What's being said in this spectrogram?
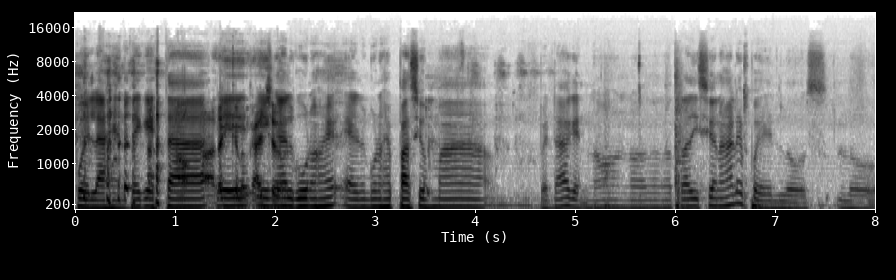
pues la gente que está que en algunos en algunos espacios más verdad que no, no, no- tradicionales pues los, los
